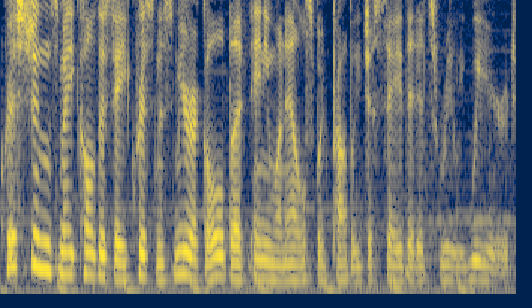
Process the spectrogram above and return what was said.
Christians may call this a Christmas miracle, but anyone else would probably just say that it's really weird.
